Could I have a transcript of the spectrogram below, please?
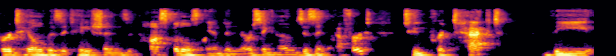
curtail visitations in hospitals and in nursing homes is an effort to protect the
